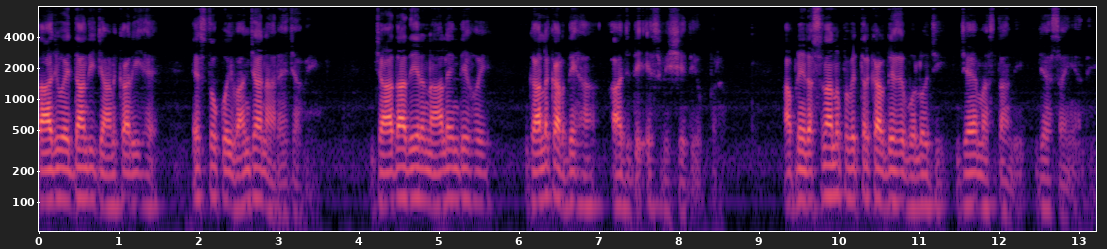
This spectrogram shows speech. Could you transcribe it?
ਤਾਂ ਜੋ ਇਦਾਂ ਦੀ ਜਾਣਕਾਰੀ ਹੈ, ਇਸ ਤੋਂ ਕੋਈ ਵਾਂਝਾ ਨਾ ਰਹਿ ਜਾਵੇ। ਜ਼ਿਆਦਾ ਦੇਰ ਨਾ ਲੈਂਦੇ ਹੋਏ ਗੱਲ ਕਰਦੇ ਹਾਂ ਅੱਜ ਦੇ ਇਸ ਵਿਸ਼ੇ ਦੇ ਉੱਪਰ। ਆਪਣੇ ਰਸਨਾ ਨੂੰ ਪਵਿੱਤਰ ਕਰਦੇ ਹੋਏ ਬੋਲੋ ਜੀ, ਜੈ ਮਸਤਾਂ ਦੀ, ਜੈ ਸਾਈਆਂ ਦੀ।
